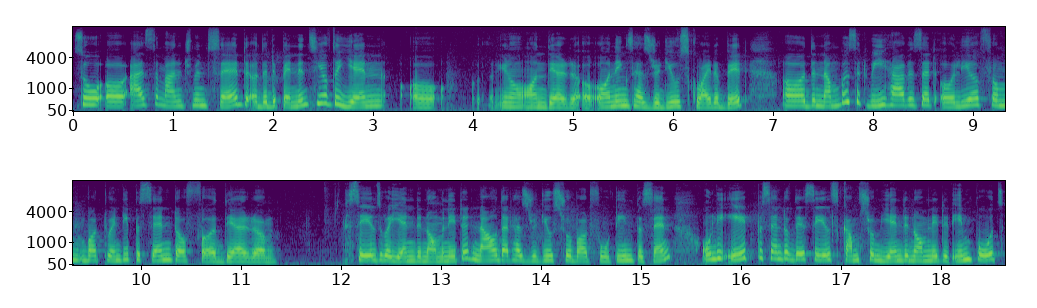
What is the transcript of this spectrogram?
So, uh, as the management said, uh, the dependency of the yen uh, you know, on their uh, earnings has reduced quite a bit. Uh, the numbers that we have is that earlier from about 20% of uh, their um, sales were yen denominated. Now that has reduced to about 14%. Only 8% of their sales comes from yen denominated imports.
